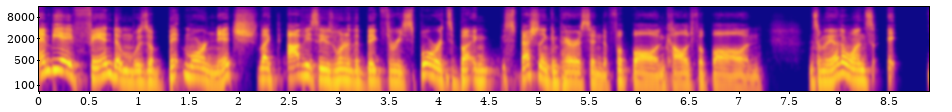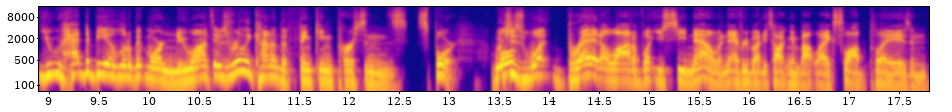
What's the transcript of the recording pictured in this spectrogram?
NBA fandom was a bit more niche. Like, obviously, it was one of the big three sports, but in, especially in comparison to football and college football and, and some of the other ones, it, you had to be a little bit more nuanced. It was really kind of the thinking person's sport, which Well- is what bred a lot of what you see now and everybody talking about like slob plays and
